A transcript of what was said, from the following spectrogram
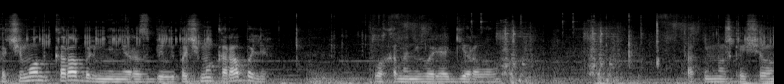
Почему он корабль мне не разбил? И почему корабль плохо на него реагировал. Так, немножко еще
